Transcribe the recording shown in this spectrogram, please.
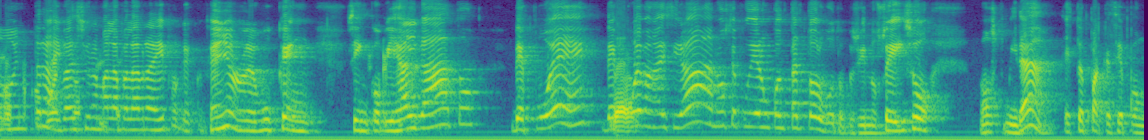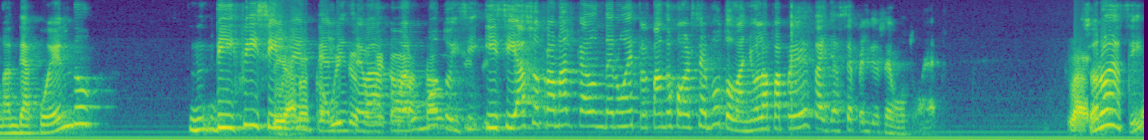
no entra, iba a decir una mala palabra ahí porque señor, no le busquen sin copiar al gato. Después, después van a decir, ah, no se pudieron contar todos los votos. Pero si no se hizo, no, mira, esto es para que se pongan de acuerdo. Difícilmente alguien se va a jugar un voto. Y si, y si hace otra marca donde no es tratando de jugarse el voto, dañó la papeleta y ya se perdió ese voto. ¿eh? Eso no es así.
